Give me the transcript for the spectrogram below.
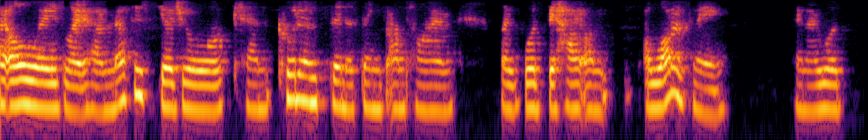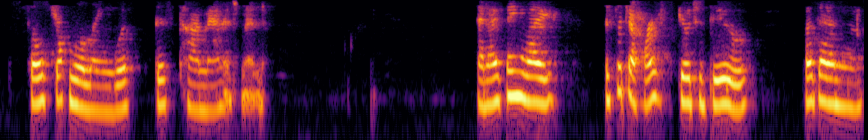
I always like have messy schedule, can couldn't finish things on time, like was behind on a lot of things and I was so struggling with this time management. And I think like it's such a hard skill to do. But then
